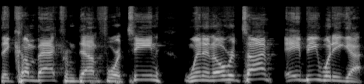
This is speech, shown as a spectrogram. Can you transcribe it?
They come back from down 14, win in overtime. AB, what do you got?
